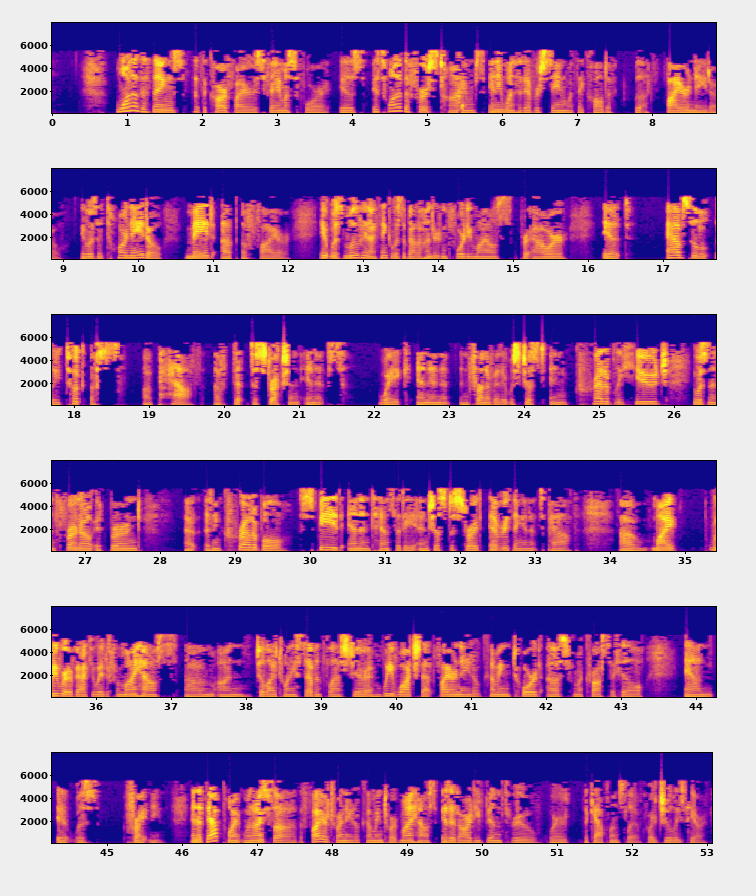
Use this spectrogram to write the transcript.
One of the things that the Carr fire is famous for is it's one of the first times anyone had ever seen what they called a, a firenado. It was a tornado made up of fire. It was moving, I think it was about 140 miles per hour. It absolutely took a, a path of de- destruction in its wake and in it, in front of it. It was just incredibly huge. It was an inferno. It burned at an incredible speed and intensity and just destroyed everything in its path. Uh, my we were evacuated from my house um, on July 27th last year, and we watched that firenado coming toward us from across the hill, and it was frightening. And at that point, when I saw the fire tornado coming toward my house, it had already been through where the Kaplans live, where Julie's here,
